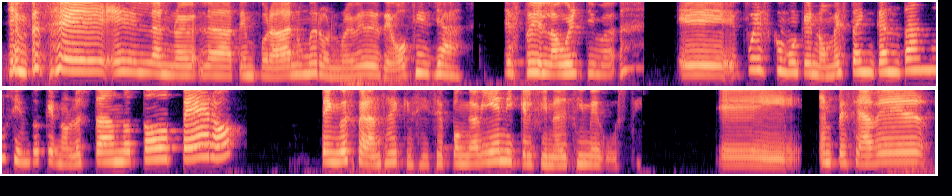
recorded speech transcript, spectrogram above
Ya empecé en la, la temporada número 9 de The Office. Ya. Ya estoy en la última. Eh, pues como que no me está encantando. Siento que no lo está dando todo. Pero tengo esperanza de que sí se ponga bien y que el final sí me guste. Eh, empecé a ver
